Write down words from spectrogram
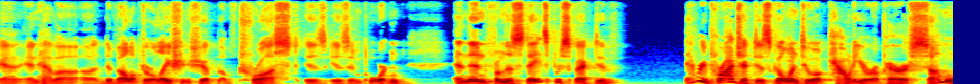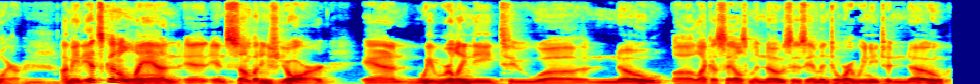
and, and have a, a, developed relationship of trust is, is important. And then, from the state's perspective, every project is going to a county or a parish somewhere. Mm. I mean, it's going to land in, in, somebody's yard, and we really need to uh, know, uh, like a salesman knows his inventory, we need to know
